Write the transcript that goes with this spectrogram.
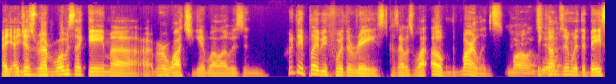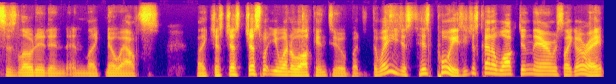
I, mm-hmm. I, just remember what was that game? Uh, I remember watching it while I was in. Who did they play before the Rays? Because I was oh the Marlins. Marlins. He yeah. comes in with the bases loaded and and like no outs like just just just what you want to walk into. But the way he just his poise, he just kind of walked in there and was like, "All right,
